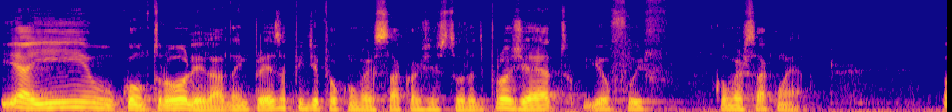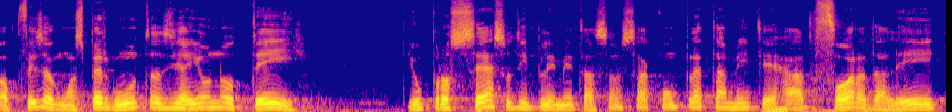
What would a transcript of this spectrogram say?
E aí o controle lá da empresa pediu para eu conversar com a gestora do projeto e eu fui conversar com ela. Bom, fez algumas perguntas e aí eu notei que o processo de implementação está completamente errado, fora da lei,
